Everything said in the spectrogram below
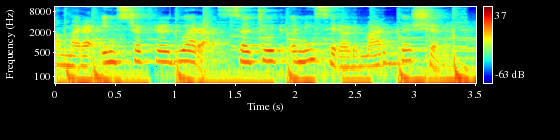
અમારા ઇન્સ્ટ્રક્ટર દ્વારા સચોટ અને સરળ માર્ગદર્શન.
